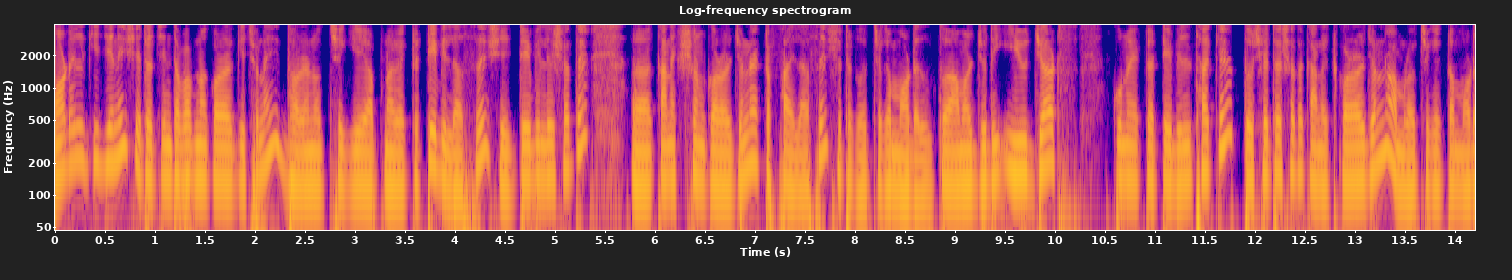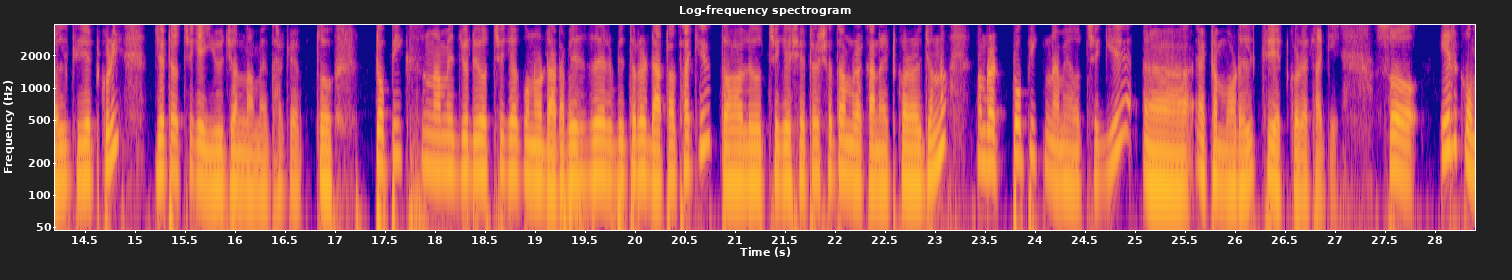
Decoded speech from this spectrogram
মডেল কি জিনিস? এটা চিন্তা ভাবনা করার কিছু নাই। ধরেন হচ্ছে গিয়ে আপনার একটা টেবিল আছে, সেই টেবিলের সাথে কানেকশন করার জন্য একটা ফাইল আছে, সেটাকে হচ্ছে গিয়ে মডেল তো আমার যদি ইউজার্স কোনো একটা টেবিল থাকে, তো সেটার সাথে কানেক্ট করার জন্য আমরা হচ্ছে একটা মডেল ক্রিয়েট করি, যেটা হচ্ছে গিয়ে ইউজার নামে থাকে। তো টপিকস নামে যদি হচ্ছে গিয়ে কোনো ডাটাবেসের ভিতরে ডাটা থাকে, তাহলে হচ্ছে গিয়ে সেটার সাথে আমরা কানেক্ট করার জন্য আমরা টপিক নামে হচ্ছে গিয়ে একটা মডেল ক্রিয়েট করে থাকি। সো এরকম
